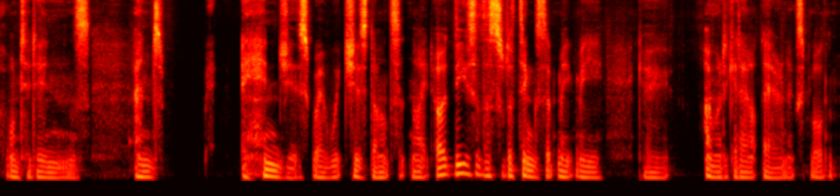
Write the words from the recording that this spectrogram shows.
haunted inns and henges where witches dance at night. Oh, these are the sort of things that make me go, I want to get out there and explore them.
